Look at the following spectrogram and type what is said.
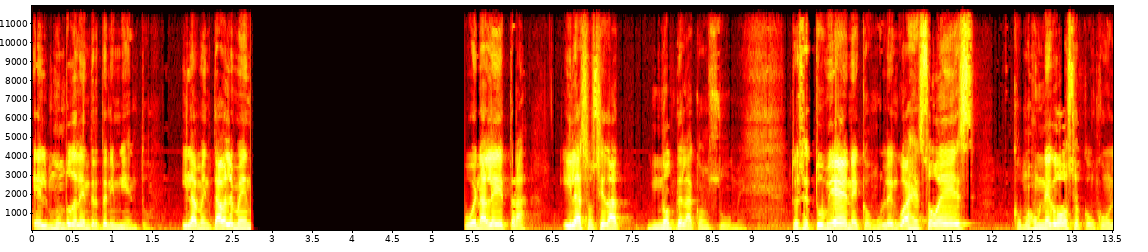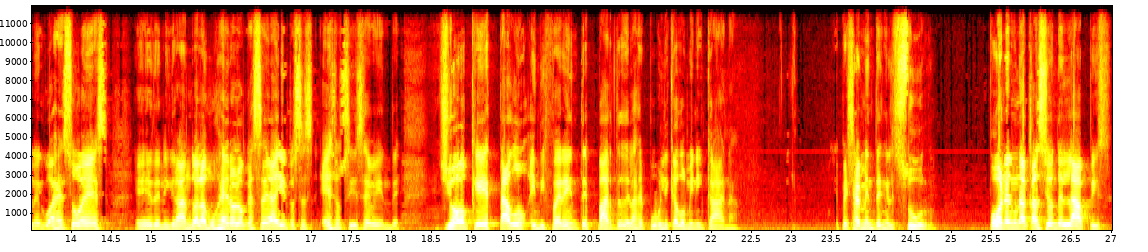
el mundo del entretenimiento. Y lamentablemente, buena letra y la sociedad no te la consume. Entonces tú vienes con un lenguaje soez, como es un negocio, con, un lenguaje eso es, eh, denigrando a la mujer o lo que sea, y entonces eso sí se vende. Yo que he estado en diferentes partes de la República Dominicana, especialmente en el sur, ponen una canción del lápiz,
